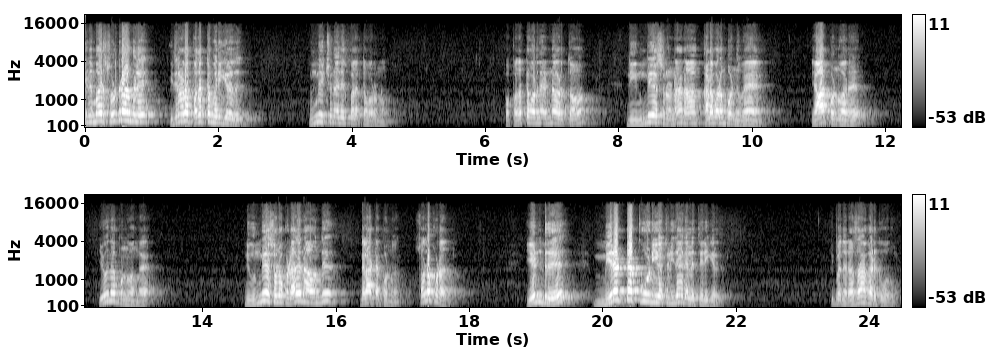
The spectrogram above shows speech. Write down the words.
இந்த மாதிரி சொல்கிறாங்களே இதனால் பதட்டம் வருகிறது. உண்மையை சொன்னால் இதுக்கு பதட்டம் வரணும்? இப்போ பதட்டம் வரதான் என்ன அர்த்தம்? நீ உண்மையை சொன்னா நான் கலவரம் பண்ணுவேன். யார் பண்ணுவார்? இவங்க தான் பண்ணுவாங்க. நீ உண்மையை சொல்லக்கூடாது நான் வந்து கலாட்டா பண்ணுவேன். சொல்லக்கூடாது. என்று மிரட்டக்கூடிய துணி தான் இதில் தெரிகிறது. இப்போ இந்த ரசாகருக்கு வருவோம்.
